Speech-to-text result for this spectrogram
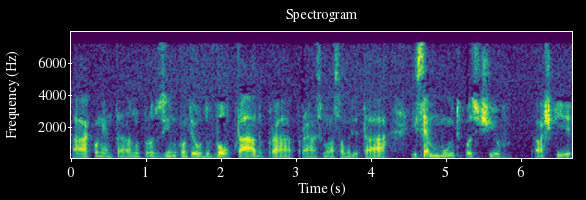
ah, comentando, produzindo conteúdo voltado para a simulação militar. Isso é muito positivo. Eu acho que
